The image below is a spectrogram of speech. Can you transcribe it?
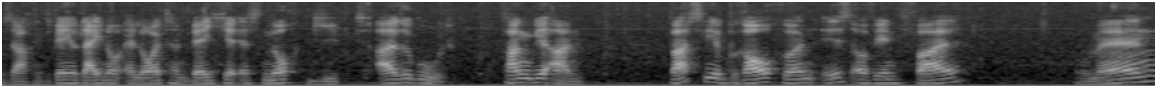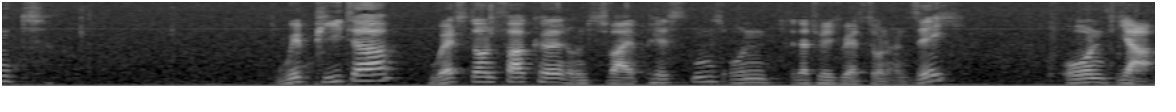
Sachen. Ich werde gleich noch erläutern, welche es noch gibt. Also gut, fangen wir an. Was wir brauchen ist auf jeden Fall, Moment, Repeater, Redstone-Fackeln und zwei Pistons und natürlich Redstone an sich. Und ja,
